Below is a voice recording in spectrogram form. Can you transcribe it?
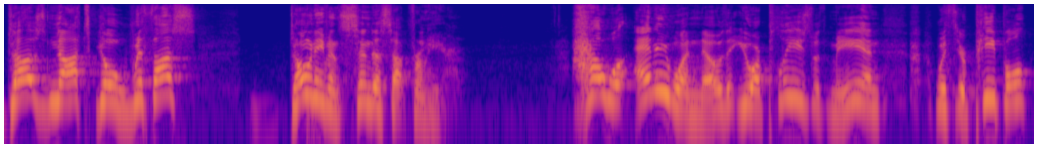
does not go with us, don't even send us up from here. How will anyone know that you are pleased with me and with your people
